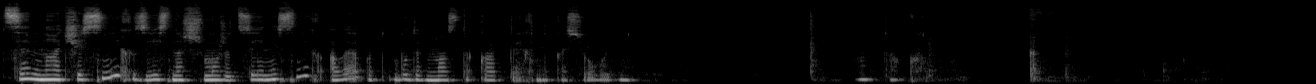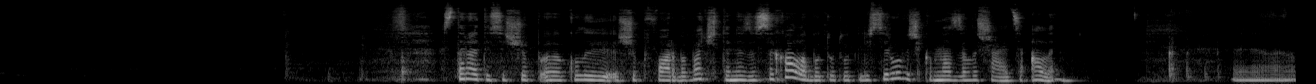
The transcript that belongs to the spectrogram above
Це наче сніг, звісно ж, може, це і не сніг, але от буде в нас така техніка сьогодні. От так. Старайтеся, щоб е, коли щоб фарба, бачите, не засихала, бо тут от лісіровочка в нас залишається. Але, е,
